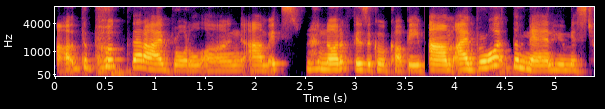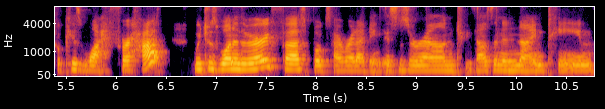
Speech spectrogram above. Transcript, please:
uh, the book that I brought along, um, it's not a physical copy. Um, I brought The Man Who Mistook His Wife for a Hat, which was one of the very first books I read. I think this was around 2019,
